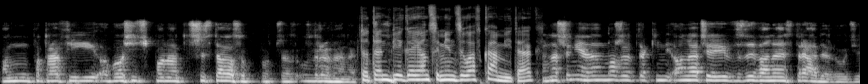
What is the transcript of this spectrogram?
On potrafi ogłosić ponad 300 osób podczas uzdrowionych. To ten biegający między ławkami, tak? Znaczy nie, no może taki, on raczej wzywa na estradę ludzi.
